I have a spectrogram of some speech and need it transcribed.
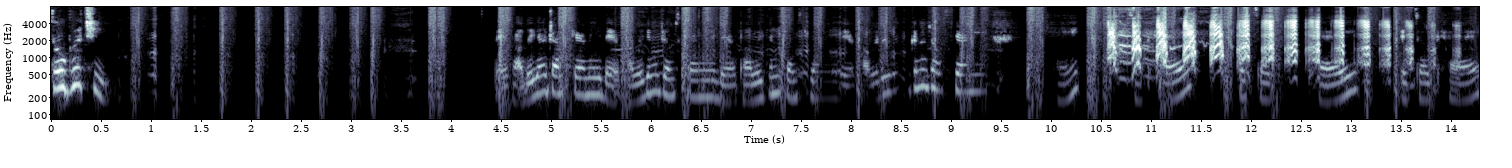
so glitchy? They're probably gonna jump scare me. They're probably gonna jump scare me. They're probably gonna jump scare me. They're probably gonna jump scare me. Okay, it's okay. It's okay. It's okay.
